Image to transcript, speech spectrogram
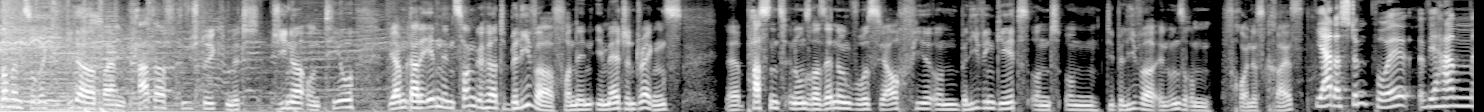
Willkommen zurück wieder beim Katerfrühstück mit Gina und Theo. Wir haben gerade eben den Song gehört, Believer von den Imagine Dragons. Äh, passend in unserer Sendung, wo es ja auch viel um Believing geht und um die Believer in unserem Freundeskreis. Ja, das stimmt wohl. Wir haben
